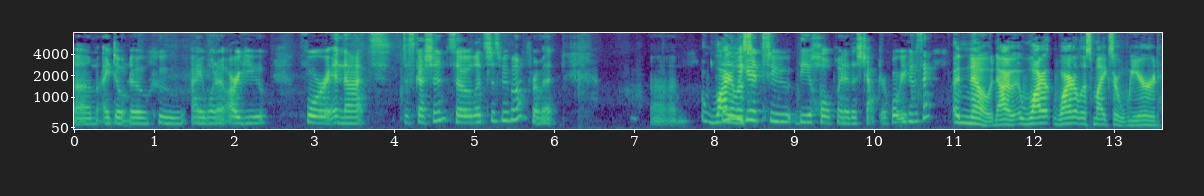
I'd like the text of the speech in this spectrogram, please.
um, I don't know who I want to argue for in that discussion, so let's just move on from it. Um, wireless. Then we get to the whole point of this chapter. What were you going to say? Uh, no, no. Wire- wireless mics are weird,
